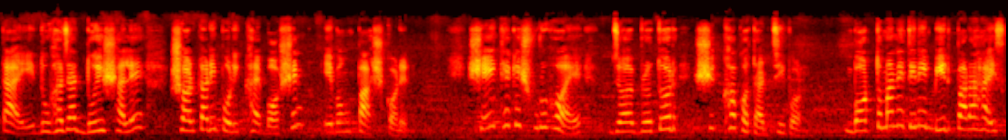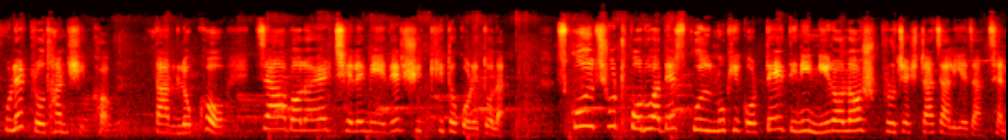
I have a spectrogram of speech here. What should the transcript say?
তাই দু হাজার দুই সালে সরকারি পরীক্ষায় বসেন এবং পাশ করেন। সেই থেকে শুরু হয় জয়ব্রতর শিক্ষকতার জীবন। বর্তমানে তিনি বীরপাড়া হাই স্কুলের প্রধান শিক্ষক। তার লক্ষ্য চা বলয়ের ছেলে মেয়েদের শিক্ষিত করে তোলা। স্কুল ছুট পড়ুয়াদের স্কুলমুখী করতে তিনি নিরলস প্রচেষ্টা চালিয়ে যাচ্ছেন।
